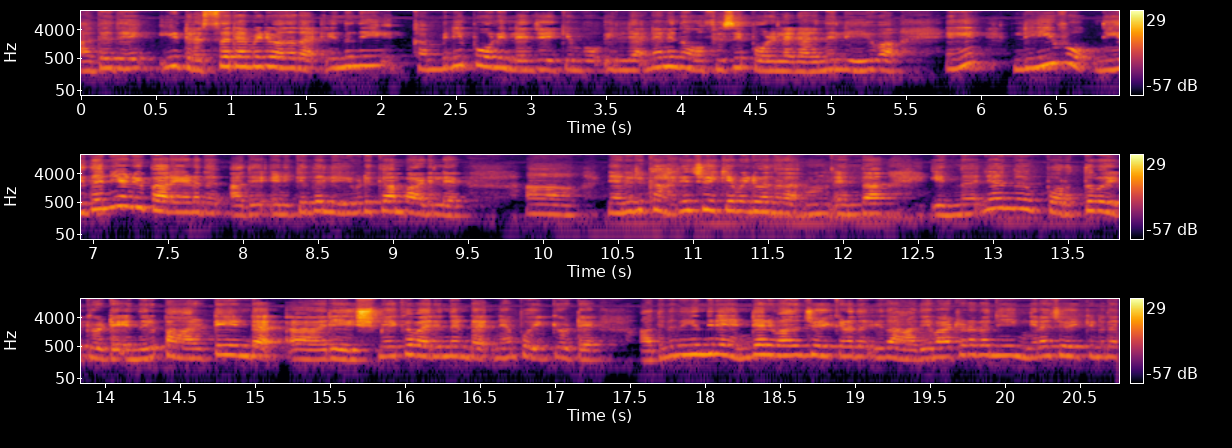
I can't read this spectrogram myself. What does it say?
അതെ ഈ ഡ്രസ്സ് തരാൻ വേണ്ടി വന്നതാ. ഇന്ന് നീ കമ്പനി പോണില്ലേ? ചോദിക്കുമ്പോൾ ഇല്ല ഞാൻ ഇന്ന് ഓഫീസിൽ പോണില്ല. ഞാനിന്ന് ലീവാ ഏ? ലീവോ നീ തന്നെയാണ് ഈ പറയണത്. അതെ എനിക്കെന്താ ലീവ് എടുക്കാൻ പാടില്ലേ? ആ ഞാനൊരു കാര്യം ചോദിക്കാൻ വേണ്ടി വന്നതാ. എന്താ? ഇന്ന് ഞാൻ പുറത്ത് പോയിക്കോട്ടെ. എന്നൊരു പാർട്ടി ഉണ്ട്. ആ, രേഷ്മയൊക്കെ വരുന്നുണ്ട്. ഞാൻ പോയിക്കോട്ടെ. അതിന് നീ എന്തിനാ എന്റെ അനുവാദം ചോദിക്കണത്? ഇത് ആദ്യമായിട്ടാണല്ലോ നീ ഇങ്ങനെ ചോദിക്കണത്.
